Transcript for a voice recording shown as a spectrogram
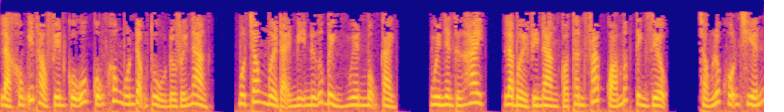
là không ít học viên cũ cũng không muốn động thủ đối với nàng, một trong 10 đại mỹ nữ bình nguyên mộng cảnh. Nguyên nhân thứ hai, là bởi vì nàng có thân pháp quá mức tinh diệu. Trong lúc hỗn chiến,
